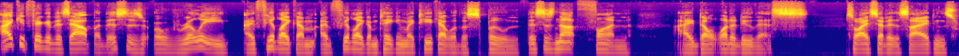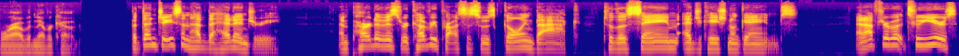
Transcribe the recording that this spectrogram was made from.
I could figure this out, but this is really, I feel like I'm, I feel like I'm taking my teeth out with a spoon. This is not fun. I don't want to do this. So I set it aside and swore I would never code. But then Jason had the head injury, and part of his recovery process was going back to those same educational games. And after about two years,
